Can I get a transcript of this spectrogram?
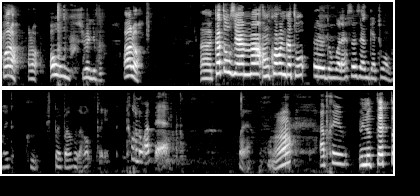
Voilà, alors. Oh, celui-là, il est beau. Alors. Euh, quatorzième, encore un gâteau. Euh, donc voilà, ça c'est un gâteau en fait que je peux pas vous la montrer. Trop long à faire. Voilà. Voilà. Après, Une tête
